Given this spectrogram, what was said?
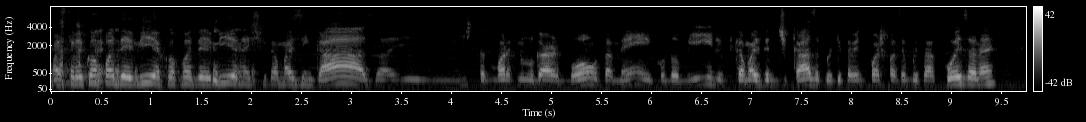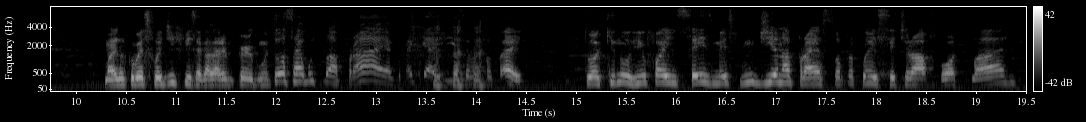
Mas também com a pandemia, com a pandemia, né? A gente fica mais em casa e a gente mora aqui num lugar bom também, condomínio, fica mais dentro de casa, porque também não pode fazer muita coisa, né? Mas no começo foi difícil, a galera me pergunta, ô, sai muito da praia, como é que é isso? Eu falo, tô aqui no Rio faz seis meses, um dia na praia só para conhecer, tirar uma foto lá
